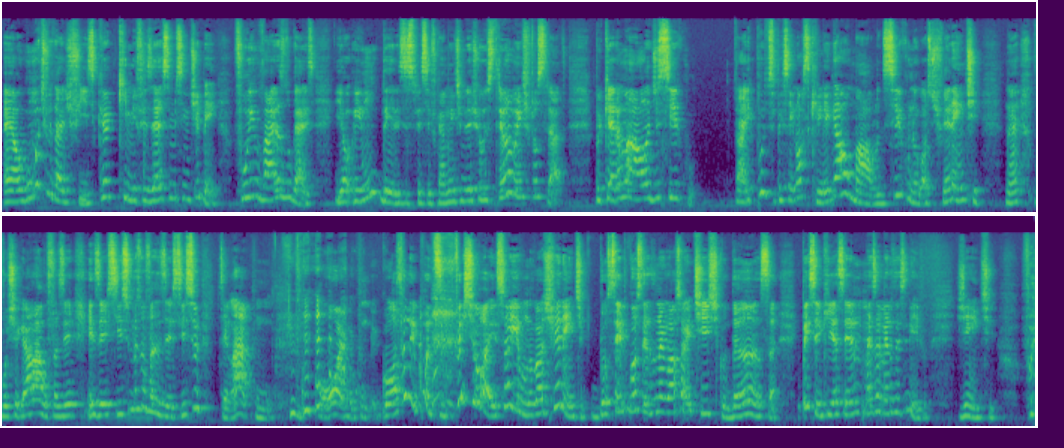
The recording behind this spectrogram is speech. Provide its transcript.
é, alguma atividade física que me fizesse me sentir bem. Fui em vários lugares e, eu, e um deles especificamente me deixou extremamente frustrada, porque era uma aula de circo. Tá? E putz, pensei, nossa, que legal uma aula de circo, um negócio diferente, né? Vou chegar lá, vou fazer exercício, mas vou fazer exercício, sei lá, com corda, com negócio. Falei, putz, fechou, é isso aí, um negócio diferente. Eu sempre gostei do negócio artístico, dança. pensei que ia ser mais ou menos nesse nível. Gente, foi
